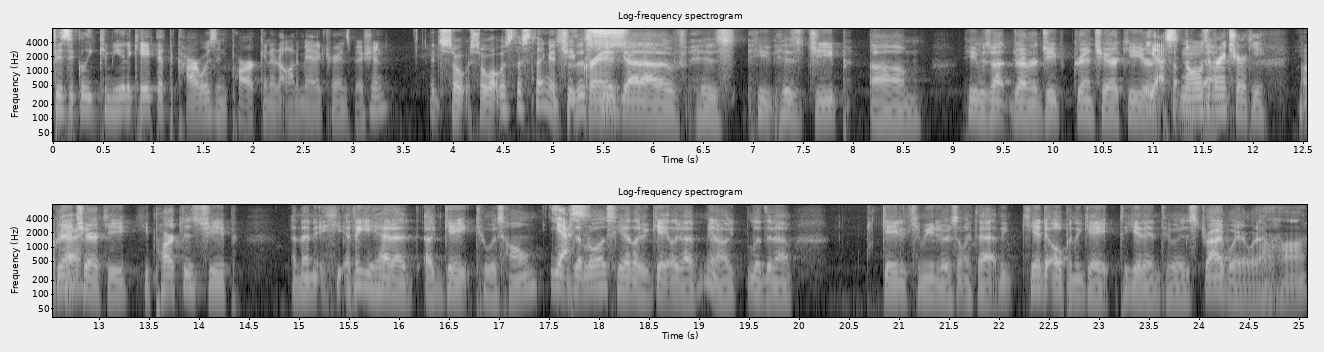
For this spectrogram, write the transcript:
physically communicate that the car was in park in an automatic transmission. And so, so what was this thing? A So Jeep this Grand? kid got out of his he his Jeep. Um, he was driving a Jeep Grand Cherokee or Yes, something no, it like was a. Grand Cherokee. Grand Cherokee. He parked his Jeep, and then he I think he had a, a gate to his home. Yes. is that what it was? He had like a gate, like a you know, he lived in a gated community or something like that. I think He had to open the gate to get into his driveway or whatever. Uh-huh.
